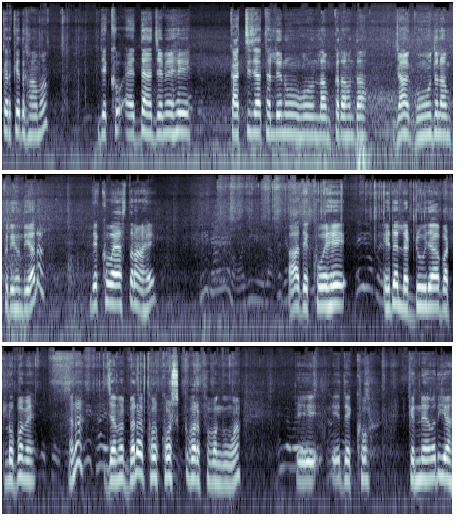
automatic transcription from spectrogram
ਕਰਕੇ ਦਿਖਾਵਾਂ। ਦੇਖੋ ਐਦਾਂ ਜਿਵੇਂ ਇਹ ਕੱਚ ਜਾਂ ਥੱਲੇ ਨੂੰ ਹੁਣ ਲਮਕਦਾ ਹੁੰਦਾ, ਜਾਂ ਗੂੰਦ ਲਮਕਦੀ ਹੁੰਦੀ ਆ ਨਾ। ਦੇਖੋ, ਇਸ ਤਰ੍ਹਾਂ ਇਹ। ਆ ਦੇਖੋ, ਇਹ ਇਹਦੇ ਲੱਡੂ ਜਾਂ ਵੱਟ ਲਓ ਭਾਵੇਂ। ਹੈਨਾ? ਜਿਵੇਂ ਬਿਲਕੁਲ ਖੁਸ਼ਕ ਬਰਫ਼ ਵਾਂਗੂ ਆ, ਤੇ ਇਹ ਦੇਖੋ ਕਿੰਨੇ ਵਧੀਆ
